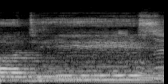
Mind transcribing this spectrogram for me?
Lavadisi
